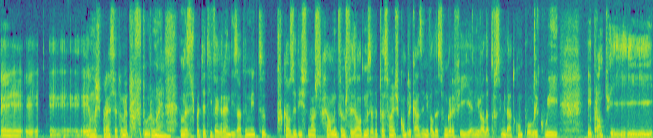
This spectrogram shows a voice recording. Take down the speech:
é, é, é, uma esperança também para o futuro, não é? Hum. Mas a expectativa é grande exatamente por causa disto. Nós realmente vamos fazer algumas adaptações complicadas a nível da sonografia, a nível da proximidade com o público e, e pronto, e,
